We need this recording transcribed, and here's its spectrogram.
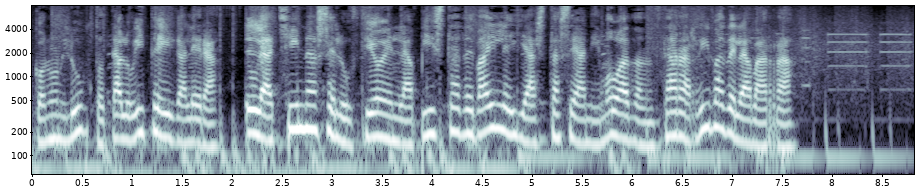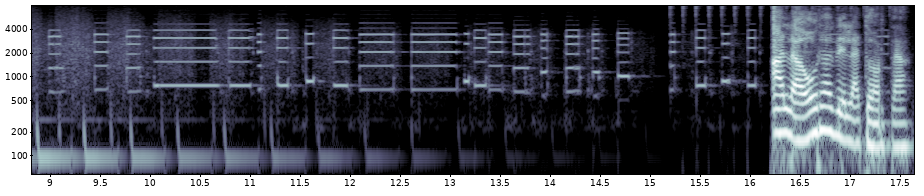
con un look total huite y galera, la china se lució en la pista de baile y hasta se animó a danzar arriba de la barra. A la hora de la torta,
